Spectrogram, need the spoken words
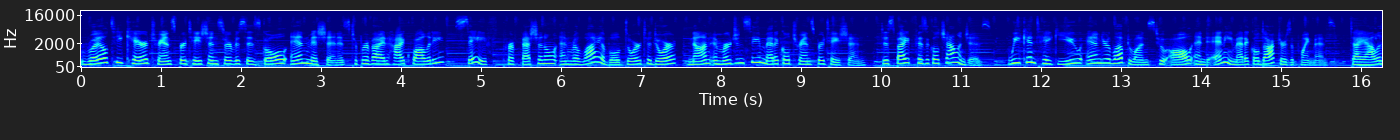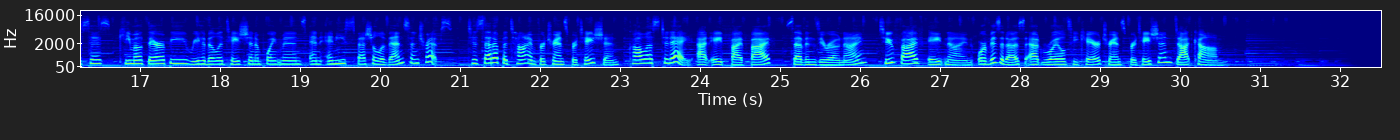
Royalty Care Transportation Services goal and mission is to provide high quality, safe, professional, and reliable door to door, non emergency medical transportation. Despite physical challenges, we can take you and your loved ones to all and any medical doctor's appointments, dialysis, chemotherapy, rehabilitation appointments, and any special events and trips. To set up a time for transportation, call us today at 855 709 2589 or visit us at royaltycaretransportation.com.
